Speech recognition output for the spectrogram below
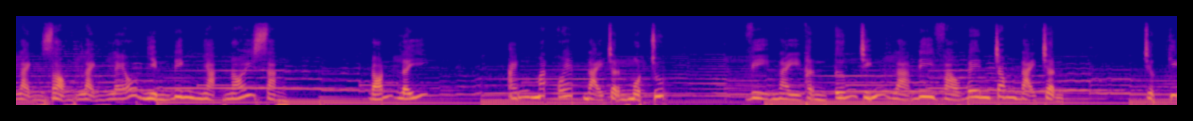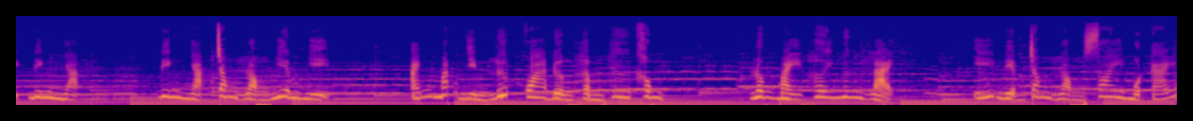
lạnh giọng lạnh lẽo nhìn đinh nhạc nói rằng, Đón lấy. Ánh mắt quét đại trận một chút. Vị này thần tướng chính là đi vào bên trong đại trận. Trực kích đinh nhạc. Đinh nhạc trong lòng nghiêm nghị. Ánh mắt nhìn lướt qua đường hầm hư không. Lông mày hơi ngưng lại. Ý niệm trong lòng xoay một cái.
